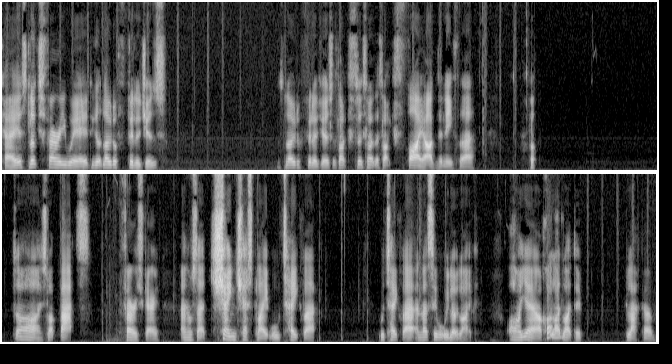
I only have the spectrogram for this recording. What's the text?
Okay, this looks very weird. You got a load of villagers. There's a load of villagers. It's like looks like there's like fire underneath there. Oh, it's like bats. Very scary. And also that chain chest plate. We'll take that. We'll take that and let's see what we look like. Oh yeah, I quite like like the black um.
